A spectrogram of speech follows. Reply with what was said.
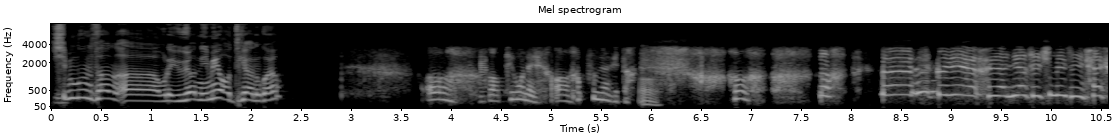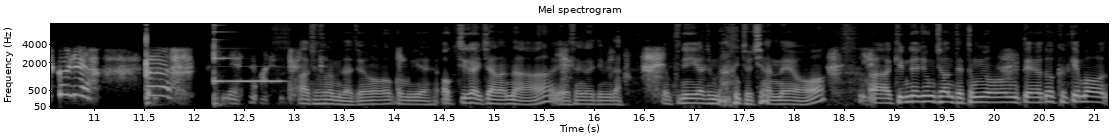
신문선 어, 우리 위원님이 어떻게 하는 거요? 어, 어 피곤해. 어 하품해야겠다. 어. 어, 어, 아, 헷갈려요. 안녕하세요, 신민수님. 아, 헷갈려요. 아. 예, 아, 죄송합니다. 조금, 예, 억지가 있지 않았나, 예, 생각이 듭니다. 분위기가 좀 많이 좋지 않네요. 아, 김대중 전 대통령 때도 그렇게 뭐,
